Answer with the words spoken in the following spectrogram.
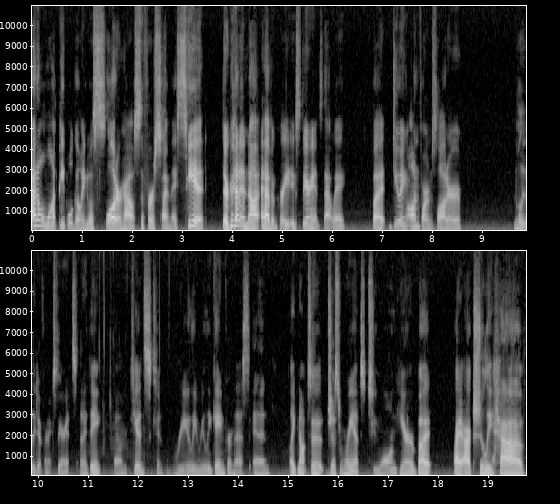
I don't want people going to a slaughterhouse the first time they see it. They're gonna not have a great experience that way. But doing on farm slaughter, completely different experience. And I think um, kids can really, really gain from this. And like not to just rant too long here, but I actually have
